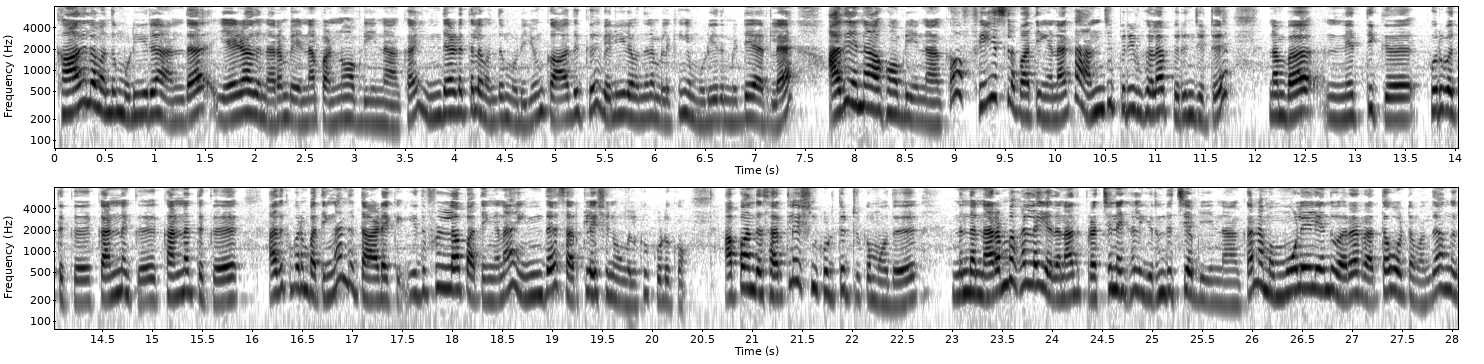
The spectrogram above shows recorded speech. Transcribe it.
காதில் வந்து முடிகிற அந்த ஏழாவது நரம்பு என்ன பண்ணும் அப்படின்னாக்கா இந்த இடத்துல வந்து முடியும். காதுக்கு வெளியில் வந்து நம்மளுக்கு இங்கே முடியுது மிட் ஏரில் அது என்ன ஆகும் அப்படின்னாக்கா ஃபேஸில் பார்த்தீங்கன்னாக்கா அஞ்சு பிரிவுகளாக பிரிஞ்சுட்டு நம்ம நெத்திக்கு புருவத்துக்கு கண்ணுக்கு கன்னத்துக்கு அதுக்கப்புறம் பார்த்தீங்கன்னா இந்த தாடைக்கு. இது ஃபுல்லாக பார்த்திங்கன்னா இந்த சர்க்குலேஷன் உங்களுக்கு கொடுக்கும். அப்போ அந்த சர்க்குலேஷன் கொடுத்துட்ருக்கும் போது இந்த நரம்புகளில் எதனாவது பிரச்சனைகள் இருந்துச்சு அப்படின்னாக்கா நம்ம மூளையிலேருந்து வர ரத்த ஓட்டம் வந்து அங்கே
